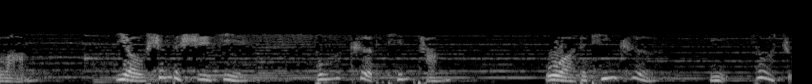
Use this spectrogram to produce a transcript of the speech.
听课网，有声的世界，播客的天堂。我的听课，你做主。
